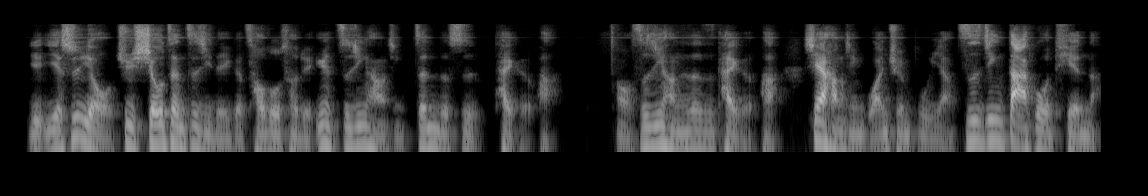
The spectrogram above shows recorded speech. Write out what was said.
也也是有去修正自己的一个操作策略，因为资金行情真的是太可怕哦，资金行情真是太可怕。现在行情完全不一样，资金大过天呐。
